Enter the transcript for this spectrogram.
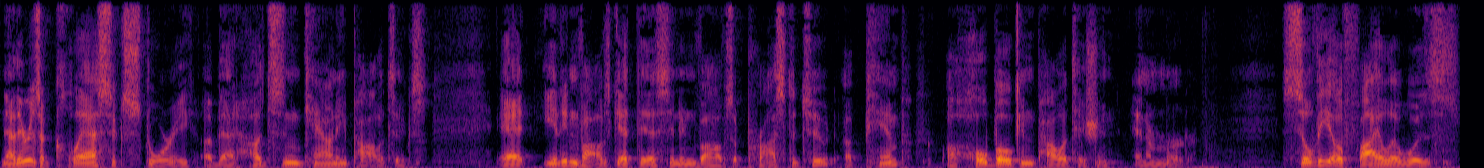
Now there is a classic story about Hudson County politics. At, it involves, get this, it involves a prostitute, a pimp, a Hoboken politician, and a murder. Silvio Failla was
